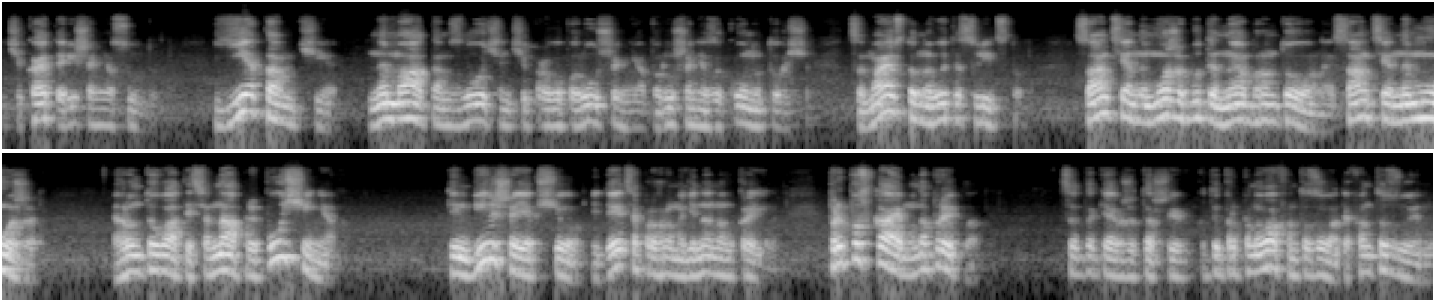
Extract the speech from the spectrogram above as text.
і чекайте рішення суду. Є там чи нема там злочин чи правопорушення, порушення закону тощо. Це має встановити слідство. Санкція не може бути необґрунтованою. Санкція не може ґрунтуватися на припущеннях, тим більше, якщо йдеться про громадянина України. Припускаємо, наприклад, це таке вже те, що ти пропонував фантазувати. Фантазуємо.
